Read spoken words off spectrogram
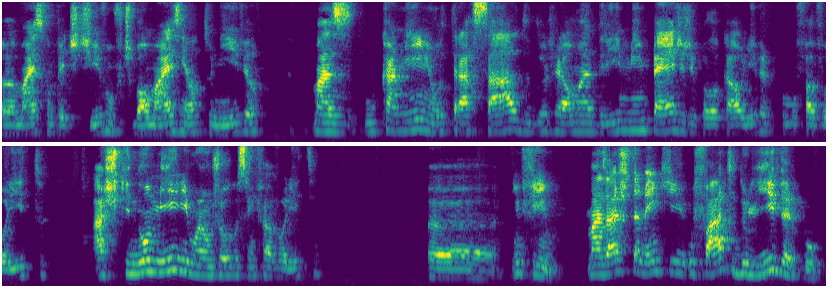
uh, mais competitivo, um futebol mais em alto nível, mas o caminho, o traçado do Real Madrid me impede de colocar o Liverpool como favorito. Acho que no mínimo é um jogo sem favorito. Uh, enfim, mas acho também que o fato do Liverpool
